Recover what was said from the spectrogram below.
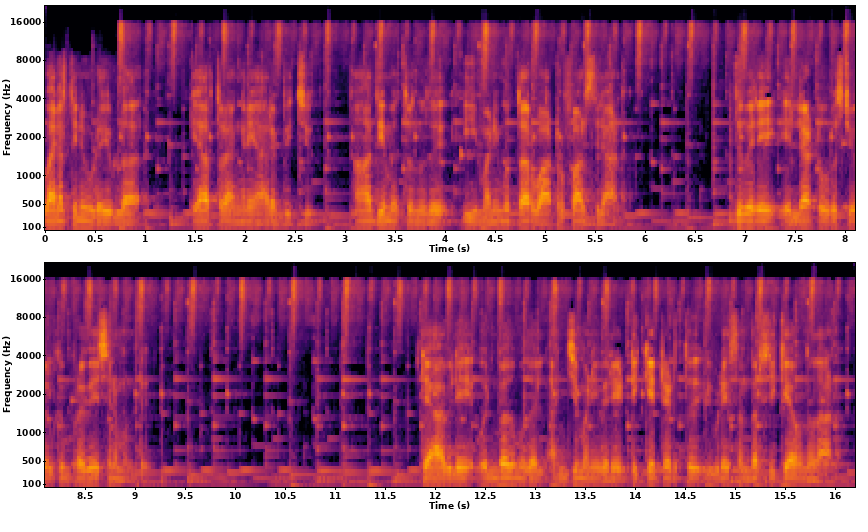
വനത്തിലൂടെയുള്ള യാത്ര അങ്ങനെ ആരംഭിച്ചു. ആദ്യം എത്തുന്നത് ഈ മണിമുത്താർ വാട്ടർഫാൾസിലാണ്. ഇതുവരെ എല്ലാ ടൂറിസ്റ്റുകൾക്കും പ്രവേശനമുണ്ട്. രാവിലെ ഒൻപത് മുതൽ അഞ്ച് മണിവരെ ടിക്കറ്റ് എടുത്ത് ഇവിടെ സന്ദർശിക്കാവുന്നതാണ്.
